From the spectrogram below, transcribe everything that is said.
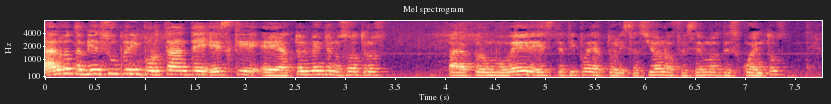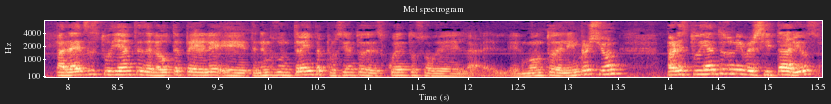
Algo también súper importante es que actualmente nosotros para promover este tipo de actualización ofrecemos descuentos. Para ex estudiantes de la UTPL tenemos un 30% de descuento sobre el monto de la inversión para estudiantes universitarios,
